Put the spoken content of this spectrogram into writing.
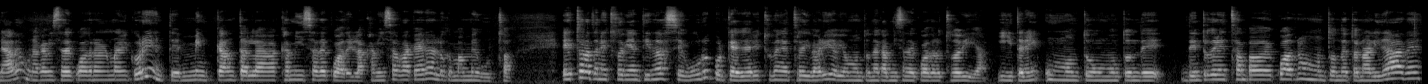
nada, una camisa de cuadro normal y corriente. Me encantan las camisas de cuadro y las camisas vaqueras es lo que más me gusta. Esto lo tenéis todavía en tiendas seguro porque ayer estuve en Stradivarius y había un montón de camisas de cuadros todavía. Y tenéis un montón, un montón de... Dentro del estampado de cuadros, un montón de tonalidades.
